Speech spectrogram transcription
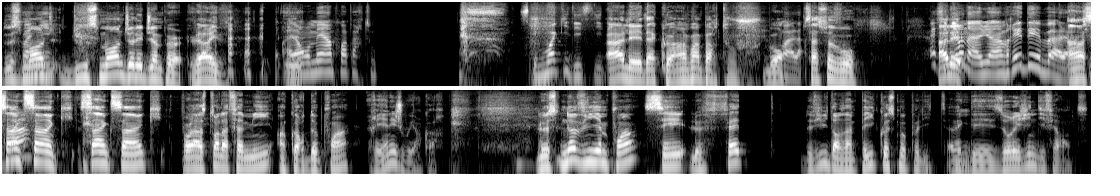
Doucement, soigner. doucement, Jolly Jumper. J'arrive. Et- Alors on met un point partout. C'est moi qui décide. Allez, d'accord, un point partout. Bon, Voilà. ça se vaut. Ah, c'est allez. bien, on a eu un vrai débat. Là, Un tu vois. 5-5. 5-5. Pour l'instant, la famille, encore deux points. Rien n'est joué encore. Le neuvième point, c'est le fait de vivre dans un pays cosmopolite, avec Oui. des origines différentes.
